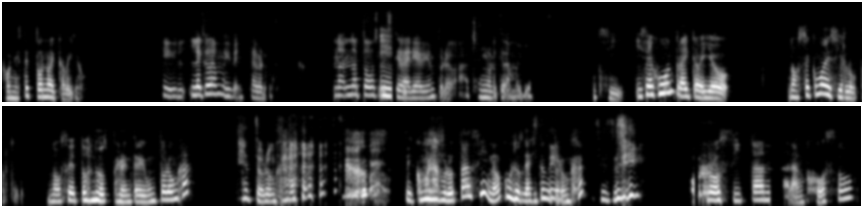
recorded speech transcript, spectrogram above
con este tono de cabello. Sí, le queda muy bien, la verdad. No, no todos Y- les quedaría bien, pero a Chaño le queda muy bien. Sí, y Sehun trae cabello, no sé cómo decirlo, porque no sé tonos, pero entre un toronja, Toronja. sí, como la fruta, así, ¿no? Como los gajitos de Sí. toronja, Sí, sí, sí. o rosita naranjoso.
